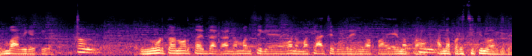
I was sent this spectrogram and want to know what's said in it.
ತುಂಬಾ ಹದಗೆಟ್ಟಿದೆ. ನೋಡ್ತಾ ನೋಡ್ತಾ ಇದ್ದಾಗ ನಮ್ಮ ಮನಸ್ಸಿಗೆ ಓ ನಮ್ಮ ಮಕ್ಳು ಆಚೆಗೆ ಹೋದ್ರೆ ಹೆಂಗಪ್ಪ ಏನಪ್ಪ? ಅನ್ನೋ ಪರಿಸ್ಥಿತಿನೂ ಆಗಿದೆ.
